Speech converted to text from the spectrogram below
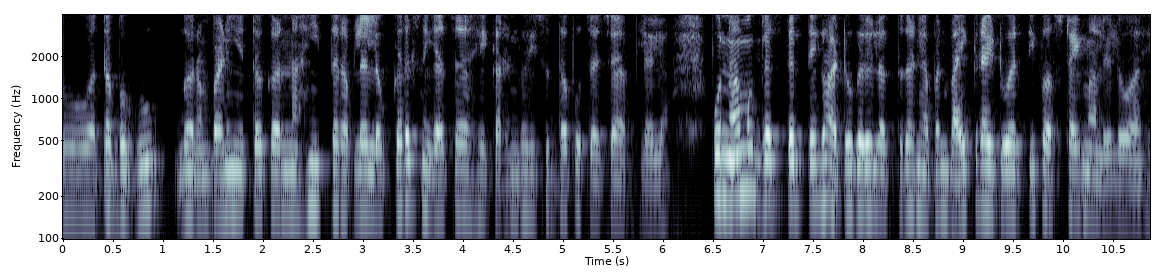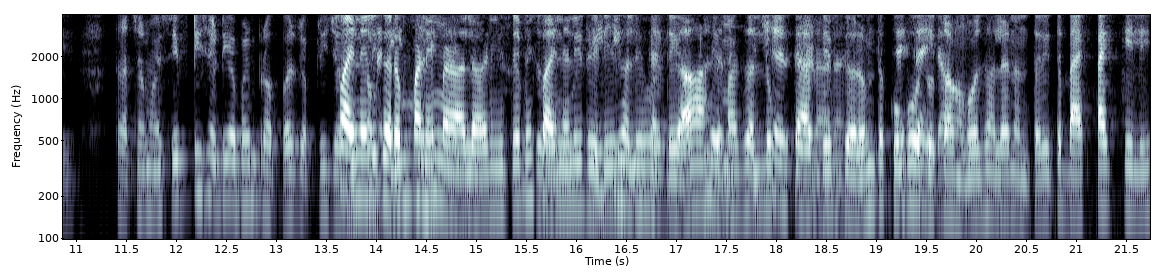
हो आता बघू गरम पाणी येतं का नाही तर आपल्याला लवकरच निघायचं आहे कारण घरी सुद्धा पोचायचं आहे आपल्याला. पुन्हा मग रस्त्यात ते घाट वगैरे लागतात आणि आपण बाईक राईडवरती फर्स्ट टाइम आलेलो आहे. त्याच्यामुळे सेफ्टीसाठी आपण प्रॉपर आपली फायनली गरम पाणी मिळालं आणि इथे मी फायनली रेडी झाले होते. आहे माझा लुक कॅब डीप गरम तर खूप होत होता. आंघोळ झाल्यानंतर इथे बॅग पॅक केली.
